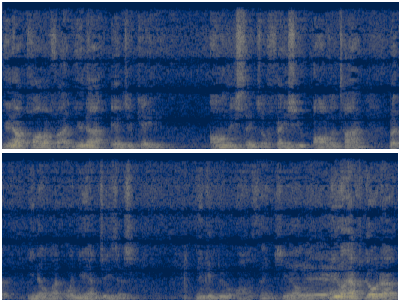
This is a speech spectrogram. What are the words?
You're not qualified. You're not educated. All these things will face you all the time. But you know what? When you have Jesus, you can do all things. You know, Yeah. you don't have to go to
